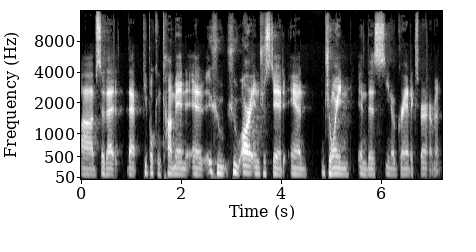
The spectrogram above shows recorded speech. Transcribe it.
uh, so that that people can come in and who who are interested and join in this you know grand experiment.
